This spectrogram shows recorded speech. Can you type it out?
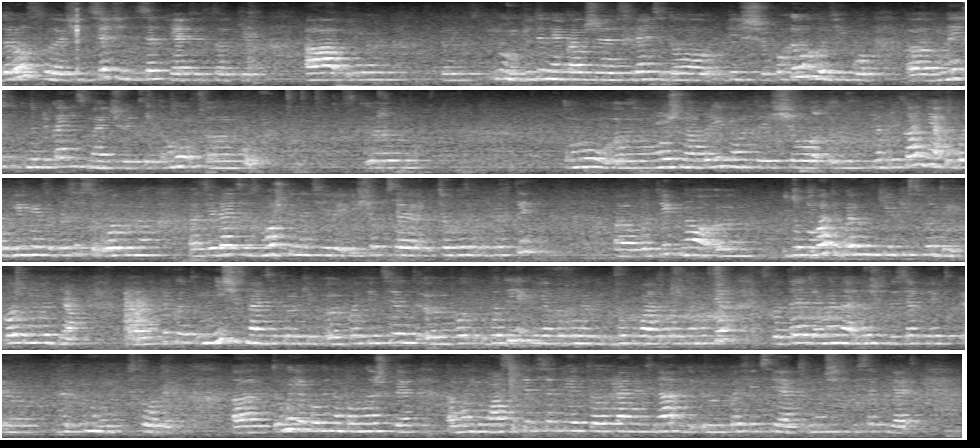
дорослої 60-65%, а у ну, людини, яка вже схиляється до більш похилого віку, е, в неї ступінь зменшується, тому е, е, тому е, можна порівнювати, що е, наприкання уповільнюється процеси обміну, е, з'являються зморшки на тілі, і щоб це, цього запобігти, е, потрібно е, випивати певну кількість води кожного дня. Е, Наприклад, мені 16 років е, коефіцієнт е, во- води, який я повинна випивати кожного дня, складає для мене 0,65 е, ну, сотих. Е, Тому я повинна помножити е, мою масу 55 кг на е, коефіцієнт 0,65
